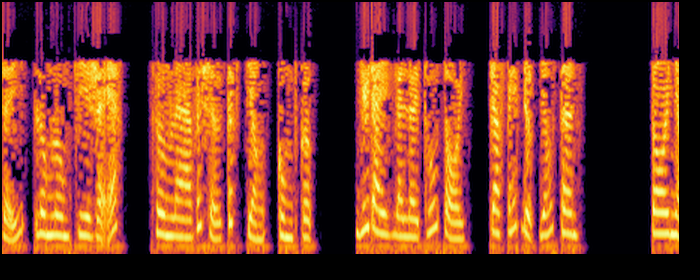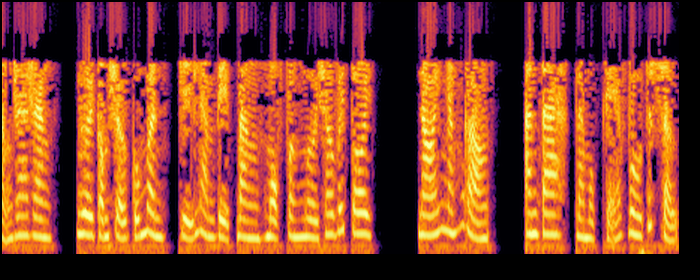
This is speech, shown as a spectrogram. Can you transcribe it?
sĩ luôn luôn chia rẽ, thường là với sự tức giận cùng cực. Dưới đây là lời thú tội, cho phép được giấu tên. Tôi nhận ra rằng, người cộng sự của mình chỉ làm việc bằng một phần mười so với tôi. Nói ngắn gọn, anh ta là một kẻ vô tích sự.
